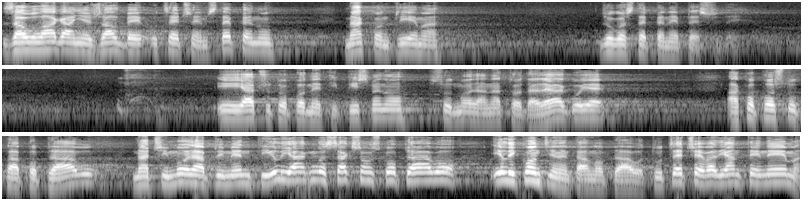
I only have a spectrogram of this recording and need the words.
za ulaganje žalbe u trećem stepenu nakon prijema drugostepene presude. i ja ću to podneti pismeno, sud mora na to da reaguje. Ako postupa po pravu, znači mora primeniti ili anglosaksonsko pravo ili kontinentalno pravo. Tu treće varijante nema.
